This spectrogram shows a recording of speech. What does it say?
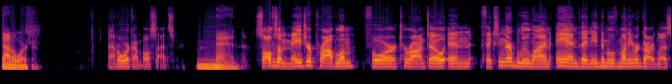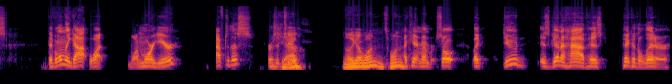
That'll work. That'll work on both sides. Man. Solves a major problem for Toronto in fixing their blue line, and they need to move money regardless. They've only got what one more year after this, or is it Yeah. two? No, they got one. It's one. I can't remember. So, like, dude is gonna have his pick of the litter,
